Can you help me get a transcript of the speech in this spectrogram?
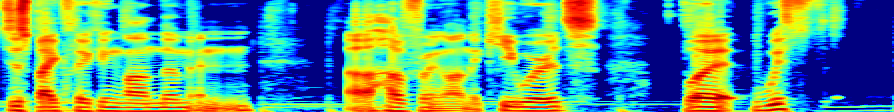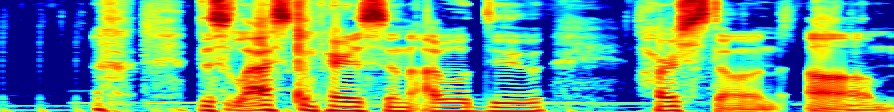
just by clicking on them and uh, hovering on the keywords. But with this last comparison I will do Hearthstone, um,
